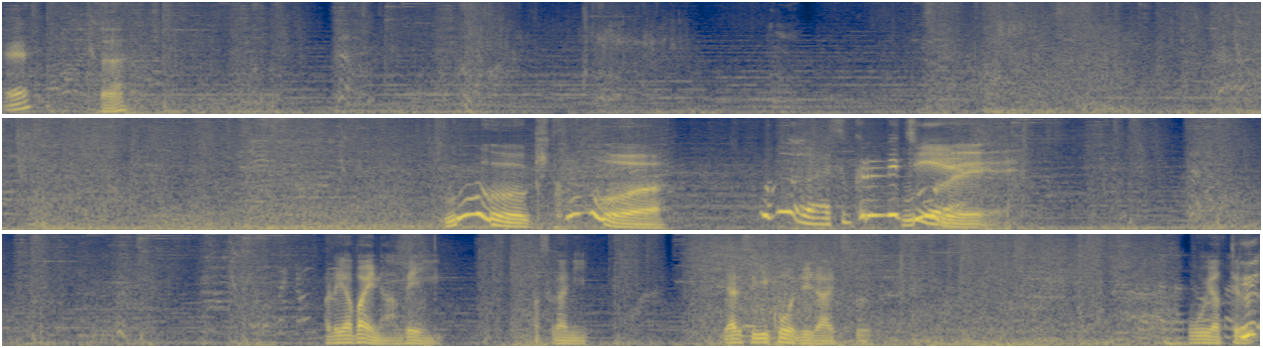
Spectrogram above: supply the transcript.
え？え？うー聞くわうわスクルレッチういあれやばいなベイン。さすがに。やりすぎ工事だあいつ。こうやってる。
